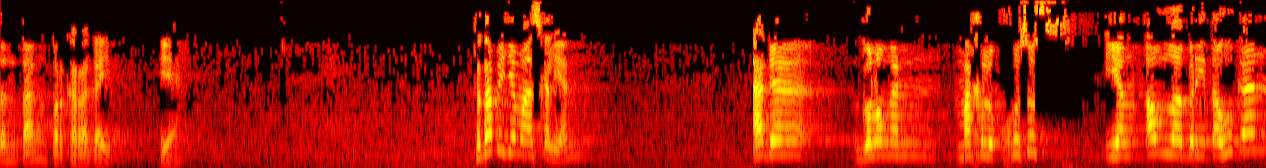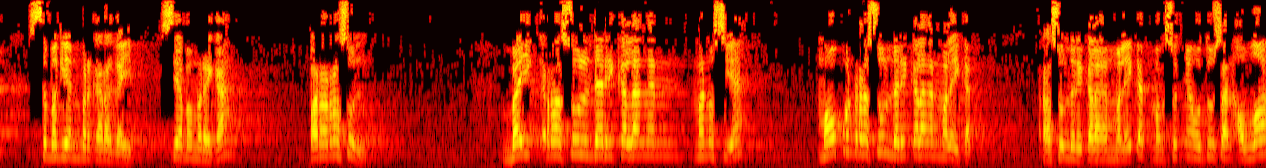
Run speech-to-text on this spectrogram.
tentang perkara gaib. Iya. Tetapi jemaah sekalian, ada golongan makhluk khusus yang Allah beritahukan sebagian perkara gaib. Siapa mereka? Para rasul. Baik rasul dari kalangan manusia maupun rasul dari kalangan malaikat. Rasul dari kalangan malaikat maksudnya utusan Allah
